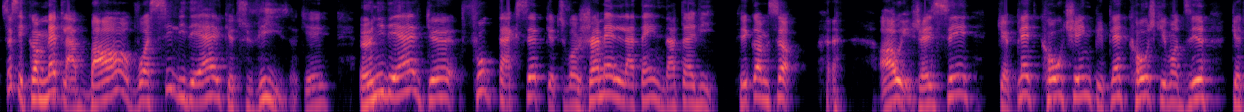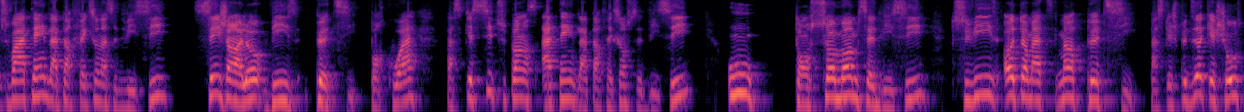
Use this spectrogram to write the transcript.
Ça, c'est comme mettre la barre. Voici l'idéal que tu vises. OK? Un idéal que faut que tu acceptes que tu ne vas jamais l'atteindre dans ta vie. C'est comme ça. ah oui, je sais qu'il plein de coaching puis plein de coachs qui vont dire que tu vas atteindre la perfection dans cette vie-ci. Ces gens-là visent petit. Pourquoi? Parce que si tu penses atteindre la perfection cette vie-ci ou ton summum cette vie-ci, tu vises automatiquement petit. Parce que je peux te dire quelque chose,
